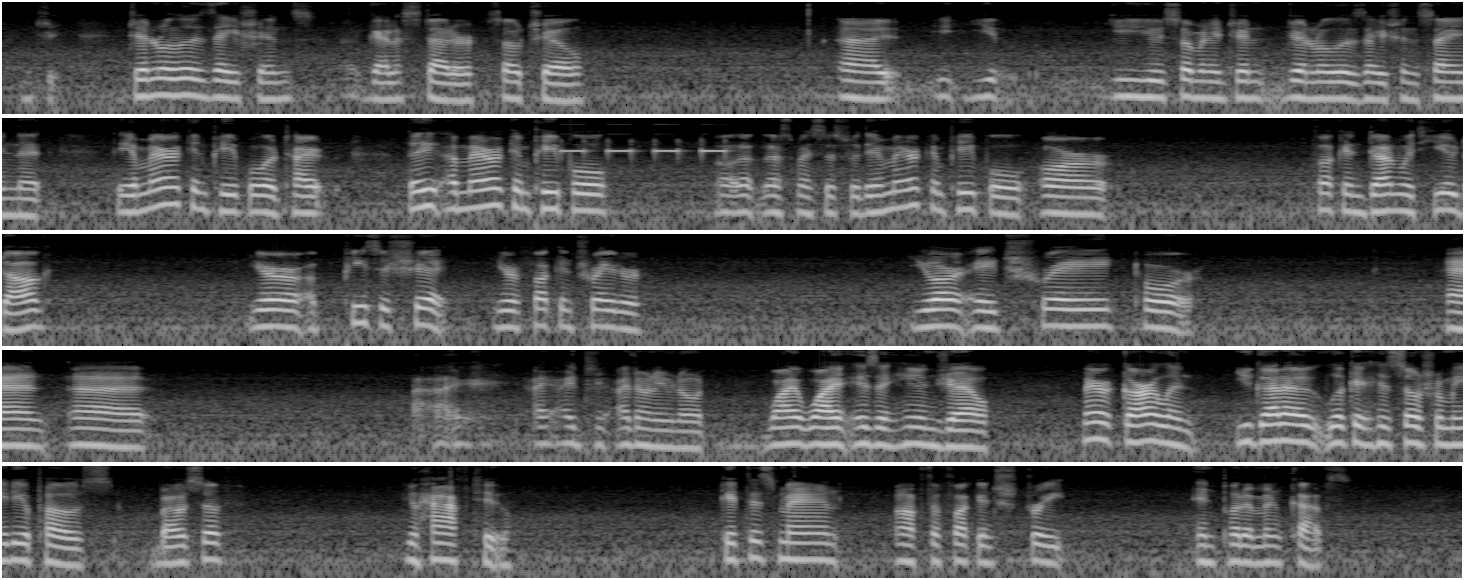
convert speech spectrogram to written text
generalizations. Gotta stutter, so chill. Uh, you, you you use so many gen, generalizations saying that the American people are tired. The American people. Oh, that, that's my sister. The American people are fucking done with you, dog. You're a piece of shit. You're a fucking traitor. You are a traitor. and uh, I, I, I, I don't even know what, why why isn't he in jail? Merrick Garland, you gotta look at his social media posts, Bosef. You have to get this man off the fucking street and put him in cuffs.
